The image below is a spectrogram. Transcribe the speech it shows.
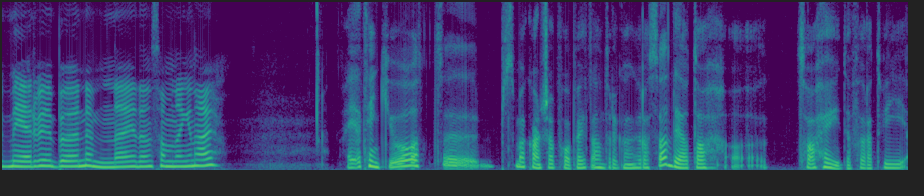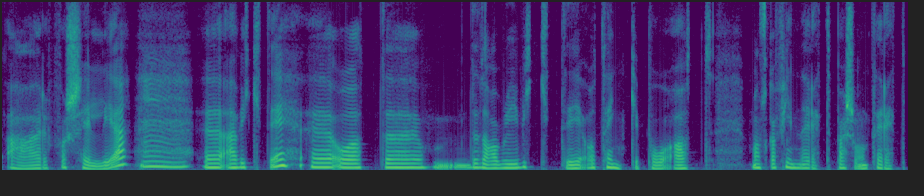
mer vi bør nevne i den sammenhengen her? Jeg tenker jo at, eh, som jeg kanskje har påpekt andre ganger også, det å ta, ta høyde for at vi er forskjellige, mm. Eh, er viktig. Eh, og at det da blir viktig å tenke på at man skal finne rett person til rett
